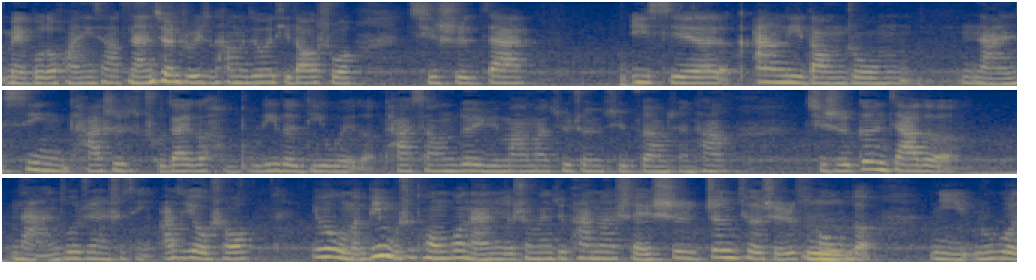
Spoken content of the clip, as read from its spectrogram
美国的环境下，男权主义者他们就会提到说，其实，在一些案例当中，男性他是处在一个很不利的地位的，他相对于妈妈去争取抚养权，他其实更加的。难做这件事情，而且有时候，因为我们并不是通过男女的身份去判断谁是正确的，谁是错误的。你如果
